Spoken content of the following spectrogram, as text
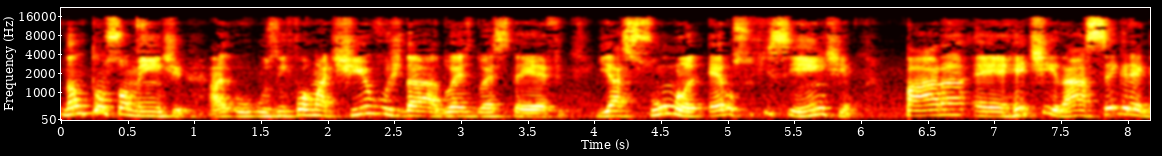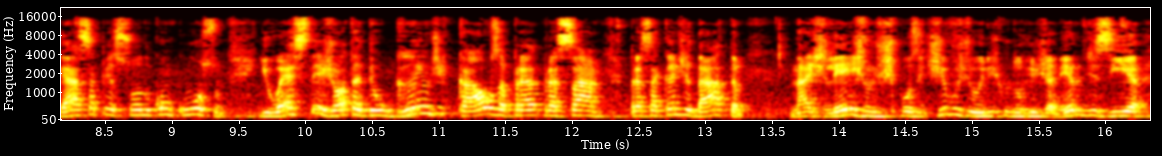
não tão somente a, os informativos da, do, do STF e a súmula era o suficiente para é, retirar, segregar essa pessoa do concurso. E o STJ deu ganho de causa para essa, essa candidata nas leis, nos dispositivos jurídicos do Rio de Janeiro, dizia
